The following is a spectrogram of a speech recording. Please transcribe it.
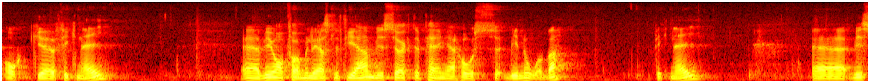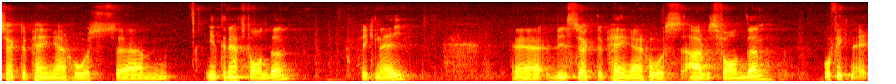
och fick nej. Eh, vi omformulerade oss lite grann, vi sökte pengar hos Vinnova, fick nej. Eh, vi sökte pengar hos ehm, Internetfonden, fick nej. Eh, vi sökte pengar hos Arvsfonden och fick nej.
